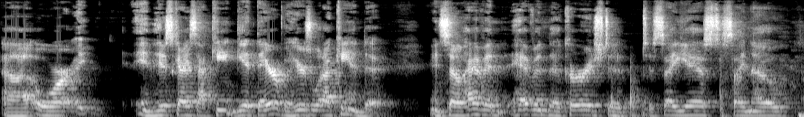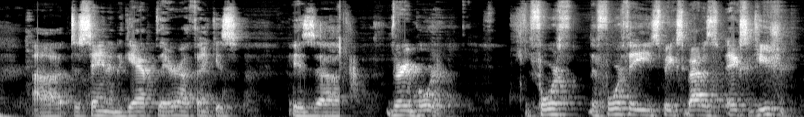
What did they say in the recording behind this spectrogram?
Uh, or in his case, I can't get there, but here's what I can do. And so having having the courage to, to say yes, to say no, uh, to stand in the gap there, I think is is uh, very important. The fourth the fourth E speaks about is execution.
